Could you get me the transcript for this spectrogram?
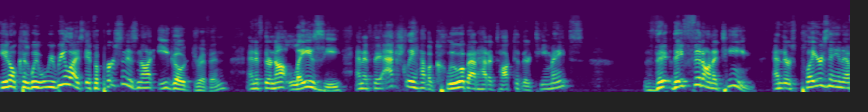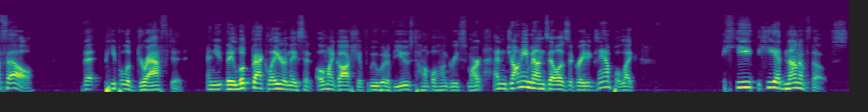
you know, because we, we realized if a person is not ego driven and if they're not lazy and if they actually have a clue about how to talk to their teammates, they, they fit on a team. And there's players in the NFL that people have drafted. And you, they look back later and they said, oh my gosh, if we would have used humble, hungry, smart. And Johnny Manziel is a great example. Like he he had none of those.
